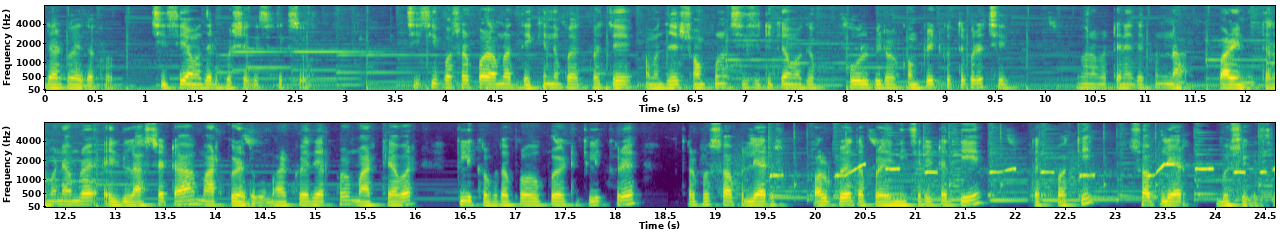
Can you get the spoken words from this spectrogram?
দেওয়ার করে দেখো সিসি আমাদের বসে গেছে, দেখছ? সিসি বসার পর আমরা দেখে নেব একবার যে আমাদের সম্পূর্ণ সিসিটিকে আমাকে ফুল ভিডিও কমপ্লিট করতে পেরেছি। এখন আমরা টেনে দেখুন, না, পারিনি। তার মানে আমরা এই লাস্টেটা মার্ক করে দেবো। মার্ক করে দেওয়ার পর মার্কে আবার ক্লিক করব। তারপর উপরে ক্লিক করে তারপর সব লেয়ার অল করে তারপর নিচের এটা দিয়ে দেখব কি সব লেয়ার বসে গেছে।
